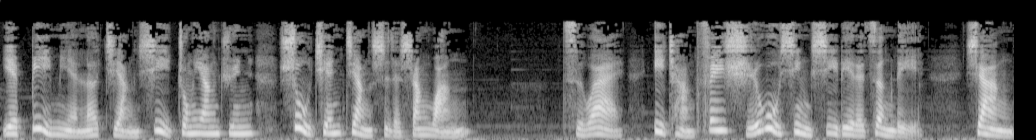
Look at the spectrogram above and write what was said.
也避免了蒋系中央军数千将士的伤亡。此外，一场非实物性系列的赠礼，像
